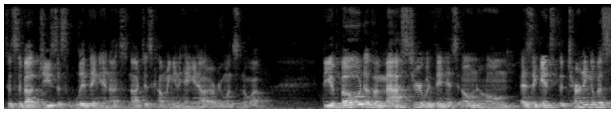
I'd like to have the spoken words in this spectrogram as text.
So it's about Jesus living in us, not just coming and hanging out every once in a while. The abode of a master within his own home, as against the turning, of a,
